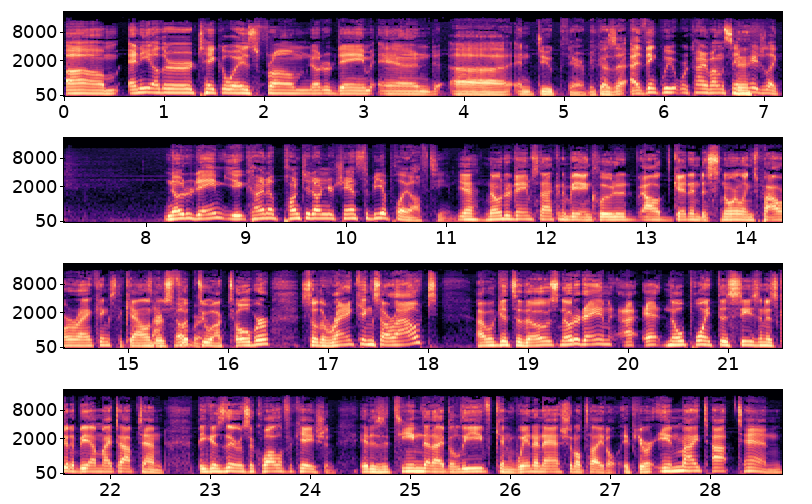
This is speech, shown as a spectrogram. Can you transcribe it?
Any other takeaways from Notre Dame and uh, and Duke there? Because I think we, we're kind of on the same page. Like Notre Dame, you kind of punted on your chance to be a playoff team. Yeah, Notre Dame's not going to be included. I'll get into Snorling's power rankings. The calendar's flipped to October, so the rankings are out. I will get to those. Notre Dame, uh, at no point this season, is going to be on my top 10 because there is a qualification. It is a team that I believe can win a national title. If you're in my top 10,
